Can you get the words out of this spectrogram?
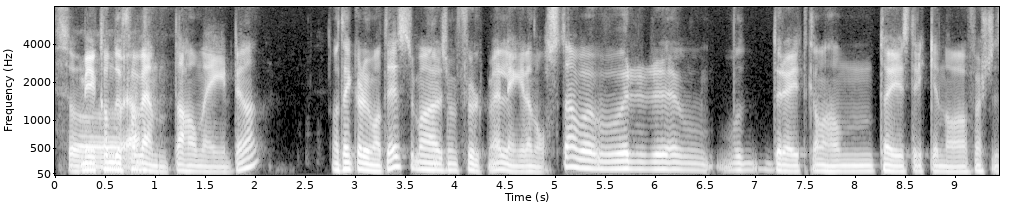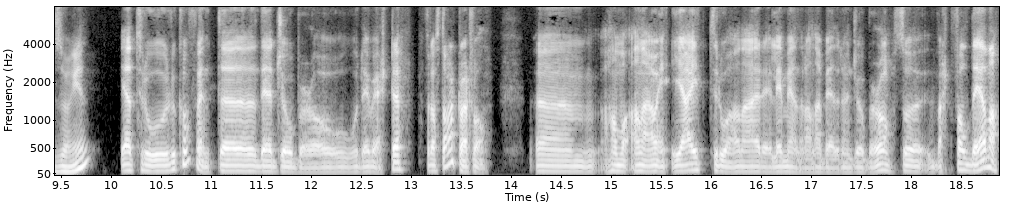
så Hvor mye kan du ja. forvente han egentlig, da? Hva tenker du, Mattis? Du har liksom fulgt med lenger enn oss. da. Hvor, hvor, hvor drøyt kan han tøye strikken nå første sesongen? Jeg tror du kan forvente det Joe Burrow leverte, fra start i hvert fall. Um, han, han er jeg tror han er, eller mener han er bedre enn Joe Burrow, så i hvert fall det, da.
